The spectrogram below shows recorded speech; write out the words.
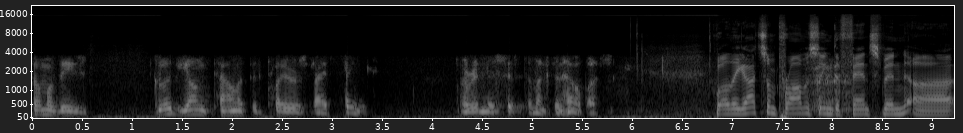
some of these good, young, talented players that I think are in the system and can help us. Well, they got some promising defensemen, uh,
